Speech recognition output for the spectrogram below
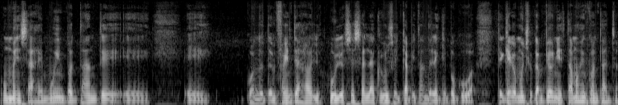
un mensaje muy importante. Eh, cuando te enfrentes a Julio César La Cruz, el capitán del equipo Cuba. Te quiero mucho, campeón, y estamos en contacto.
